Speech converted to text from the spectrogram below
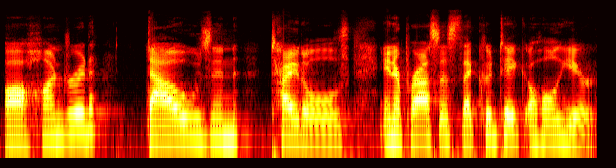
100,000 titles in a process that could take a whole year.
